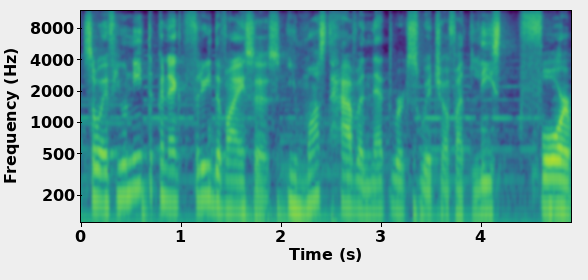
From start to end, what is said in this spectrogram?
so if you need to connect three devices, you must have a network switch of at least four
